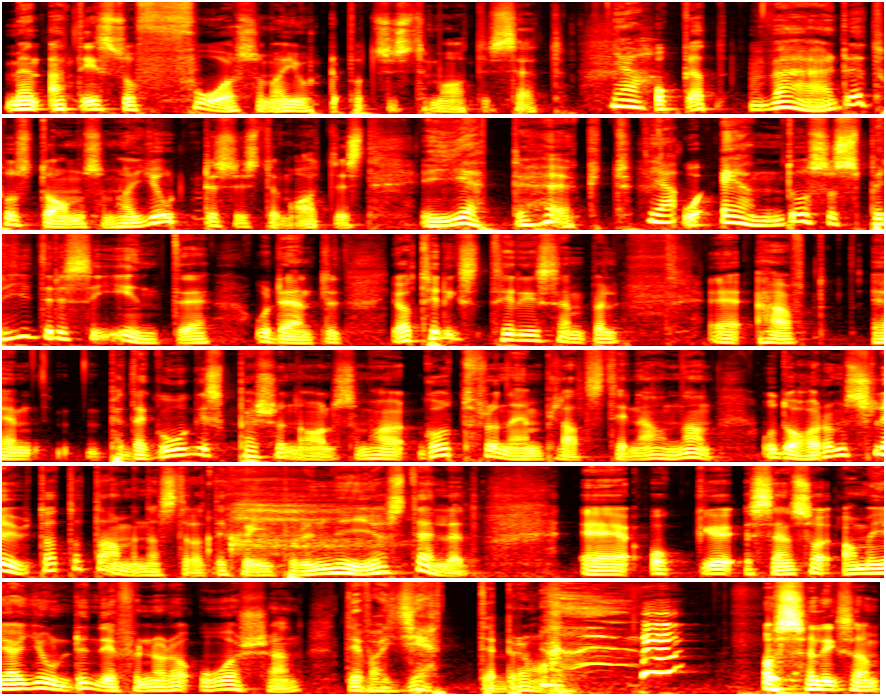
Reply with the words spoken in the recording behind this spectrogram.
men att det är så få som har gjort det på ett systematiskt sätt. Ja. Och att värdet hos de som har gjort det systematiskt är jättehögt. Ja. Och ändå så sprider det sig inte ordentligt. Jag har till, till exempel eh, haft Eh, pedagogisk personal som har gått från en plats till en annan. Och då har de slutat att använda strategin på det nya stället. Eh, och eh, sen sa ja men jag gjorde det för några år sedan. Det var jättebra. och så liksom,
